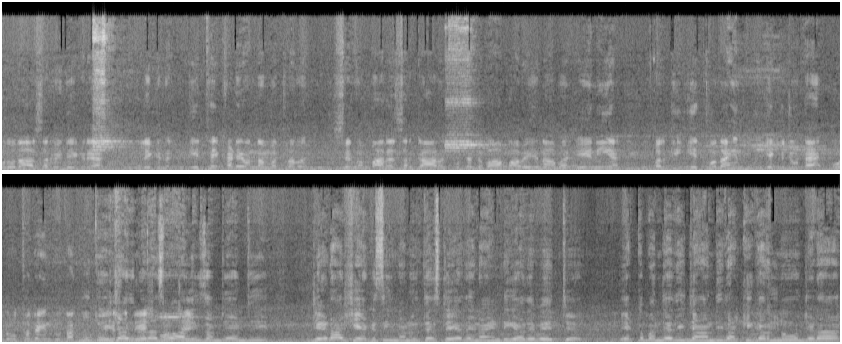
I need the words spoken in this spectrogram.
ਔਰ ਉਹਦਾ ਅਸਰ ਵੀ ਦੇਖ ਰਿਹਾ। ਲੇਕਿਨ ਇੱਥੇ ਖੜੇ ਹੋਣ ਦਾ ਮਤਲਬ ਸਿਰਫ ਭਾਰਤ ਸਰਕਾਰ ਉੱਤੇ ਦਬਾਅ ਪਾਵੇ ਜਾਂ ਨਾ ਇਹ ਨਹੀਂ ਹੈ। ਬਲਕਿ ਇੱਥੋਂ ਦਾ ਹਿੰਦੂ ਇਕਜੁੱਟ ਹੈ ਔਰ ਉੱਥੋਂ ਦੇ ਹਿੰਦੂ ਤੱਕ ਇਹ ਸੰਦੇਸ਼ ਪਹੁੰਚੇ। ਨਹੀਂ ਸਮਝੇ ਜੀ ਜਿਹੜਾ ਸ਼ੇਖ ਹਸੀਨਾ ਨੂੰ ਇੱਥੇ ਸਟੇ ਦੇਣਾ ਇੰਡੀਆ ਦੇ ਵਿੱਚ ਇੱਕ ਬੰਦੇ ਦੀ ਜਾਨ ਦੀ ਰਾਖੀ ਕਰਨ ਨੂੰ ਜਿਹੜਾ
